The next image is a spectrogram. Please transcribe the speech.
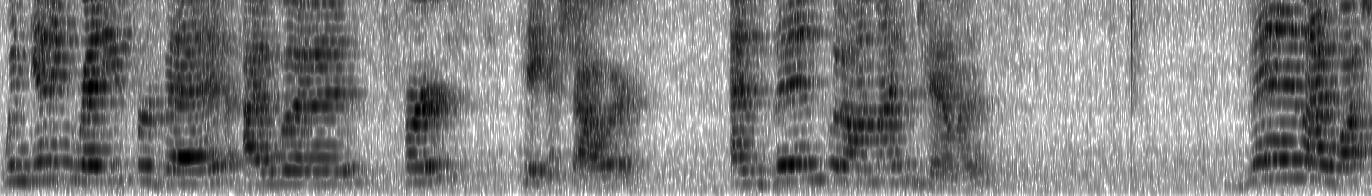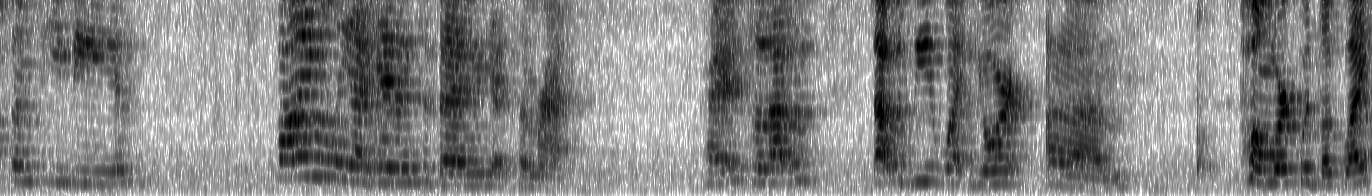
when getting ready for bed, I would first take a shower, and then put on my pajamas. Then I watch some TV. Finally, I get into bed and get some rest. Okay, so that would that would be what your um, homework would look like.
